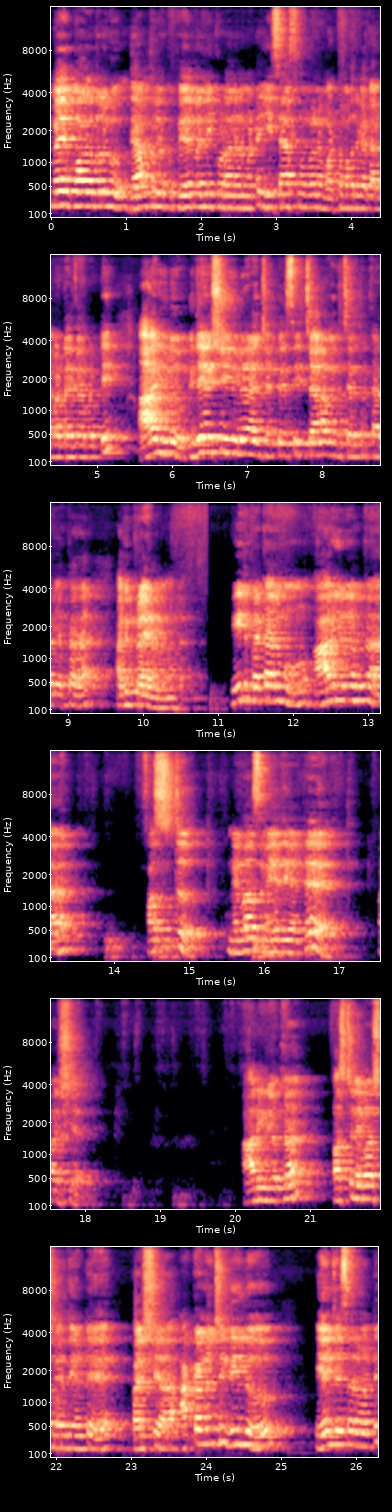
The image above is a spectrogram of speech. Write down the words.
మరి మొదలగు దేవతల యొక్క పేర్లన్నీ కూడా అనమాట ఈ శాస్త్రంలోనే మొట్టమొదటిగా కనబడ్డాయి కాబట్టి ఆర్యులు విదేశీయులు అని చెప్పేసి చాలా మంది చరిత్రకారుల యొక్క అభిప్రాయం అనమాట వీటి ప్రకారము ఆర్యుల యొక్క ఫస్ట్ నివాసం ఏది అంటే పర్షియా. ఆర్యుల యొక్క ఫస్ట్ నివాసం ఏది అంటే పర్షియా. అక్కడి నుంచి వీళ్ళు ఏం చేశారు అంటే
